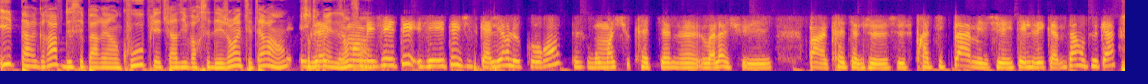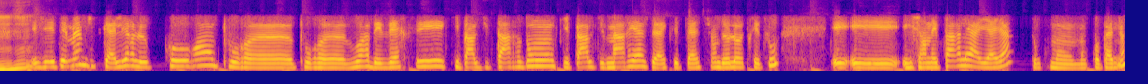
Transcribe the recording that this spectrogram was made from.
hyper grave de séparer un couple et de faire divorcer des gens, etc. Hein. Exactement, mais j'ai été, j'ai été jusqu'à lire le Coran, parce que bon, moi je suis chrétienne, euh, voilà, je suis pas chrétienne, je, je, je pratique pas, mais j'ai été élevée comme ça en tout cas. Mhm. Et j'ai été même jusqu'à lire le Coran pour euh, pour euh, voir des versets qui parlent du pardon, qui parlent du mariage, de l'acceptation de l'autre et tout. Et, et, et j'en ai parlé à Yaya, donc mon, mon compagnon.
